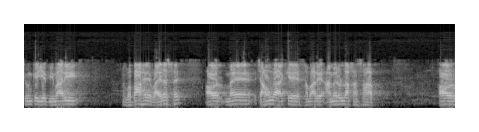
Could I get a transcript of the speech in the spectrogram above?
क्योंकि ये बीमारी वबा है वायरस है, और मैं चाहूँगा कि हमारे आमिरुल्लाह खान साहब और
